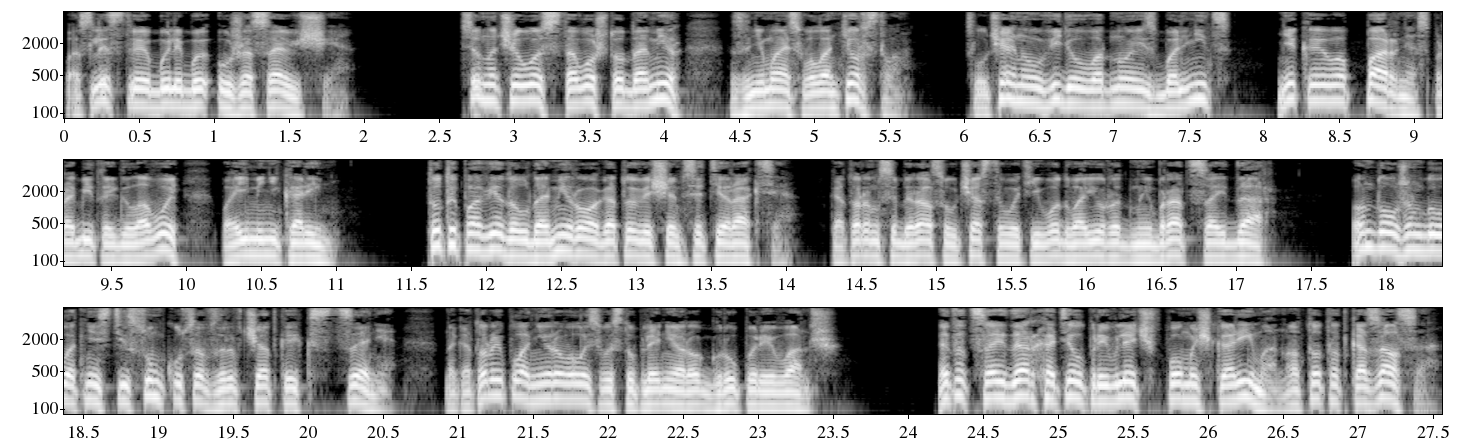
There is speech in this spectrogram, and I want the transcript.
последствия были бы ужасающие. Все началось с того, что Дамир, занимаясь волонтерством, случайно увидел в одной из больниц некоего парня с пробитой головой по имени Карим. Тот и поведал Дамиру о готовящемся теракте, котором собирался участвовать его двоюродный брат Сайдар. Он должен был отнести сумку со взрывчаткой к сцене, на которой планировалось выступление рок-группы «Реванш». Этот Сайдар хотел привлечь в помощь Карима, но тот отказался,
